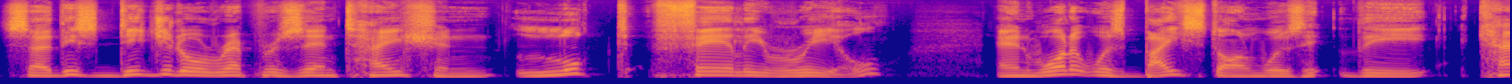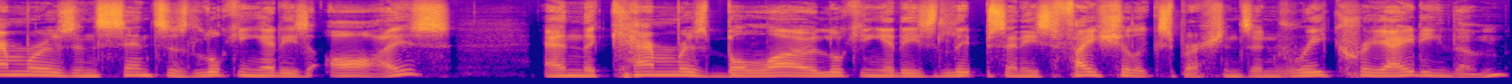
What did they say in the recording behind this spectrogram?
So this digital representation looked fairly real. And what it was based on was the cameras and sensors looking at his eyes and the cameras below looking at his lips and his facial expressions and recreating them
